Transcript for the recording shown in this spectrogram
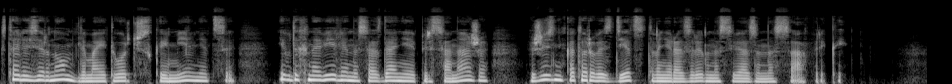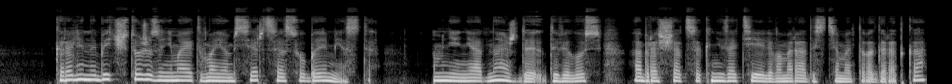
стали зерном для моей творческой мельницы и вдохновили на создание персонажа, жизнь которого с детства неразрывно связана с Африкой. Каролина Бич тоже занимает в моем сердце особое место. Мне не однажды довелось обращаться к незатейливым радостям этого городка,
